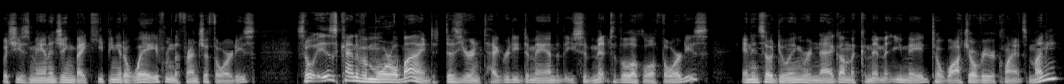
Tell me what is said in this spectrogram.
which he's managing by keeping it away from the French authorities. So it is kind of a moral bind. Does your integrity demand that you submit to the local authorities, and in so doing renege on the commitment you made to watch over your client's money?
